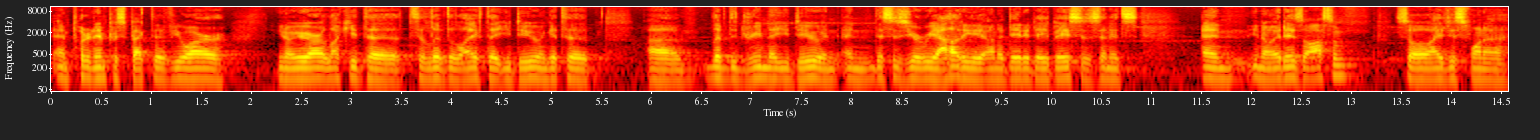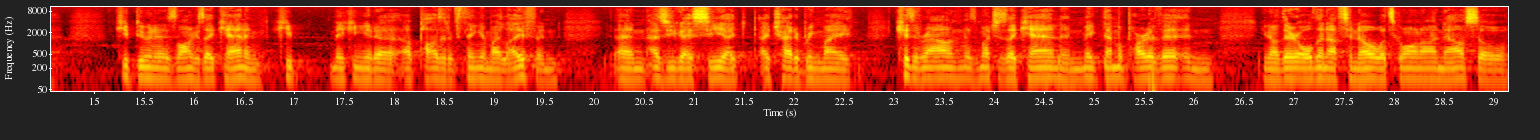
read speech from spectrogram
and put it in perspective, you are, you know, you are lucky to to live the life that you do and get to. Uh, live the dream that you do, and, and this is your reality on a day-to-day basis, and it's, and you know, it is awesome. So I just want to keep doing it as long as I can and keep making it a, a positive thing in my life. And and as you guys see, I I try to bring my kids around as much as I can and make them a part of it. And you know they're old enough to know what's going on now, so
